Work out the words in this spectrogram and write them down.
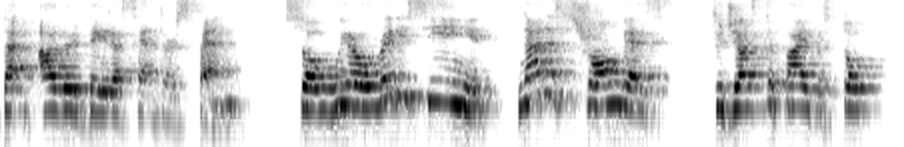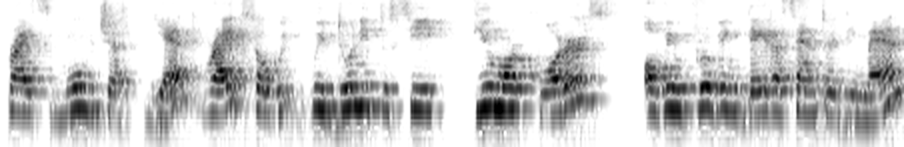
that other data center spend. So we're already seeing it not as strong as to justify the stock price move just yet, right? So we, we do need to see a few more quarters of improving data center demand,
